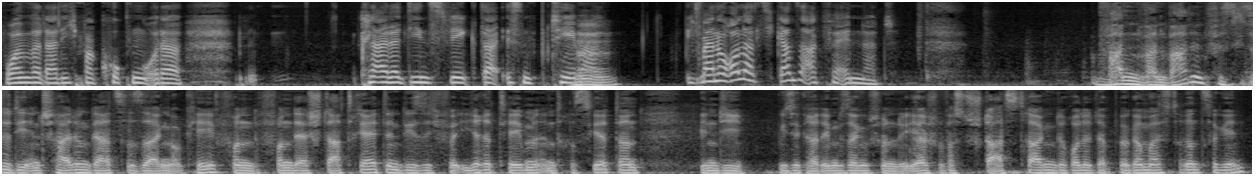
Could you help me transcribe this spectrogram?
wollen wir da nicht mal gucken oder kleiner Dienstweg, da ist ein Thema. Mhm. Ich, meine Rolle hat sich ganz arg verändert. Wann, wann war denn für Sie so die Entscheidung da zu sagen, okay, von, von der Stadträtin, die sich für ihre Themen interessiert, dann in die, wie Sie gerade eben gesagt haben, schon eher schon fast staatstragende Rolle der Bürgermeisterin zu gehen?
